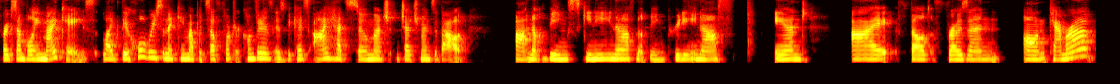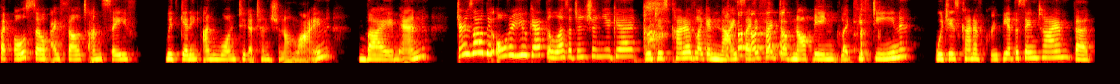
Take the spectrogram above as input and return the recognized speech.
for example, in my case, like the whole reason I came up with self portrait confidence is because I had so much judgments about uh, not being skinny enough, not being pretty enough. And I felt frozen on camera, but also I felt unsafe with getting unwanted attention online by men. Turns out the older you get, the less attention you get, which is kind of like a nice side effect of not being like 15, which is kind of creepy at the same time that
